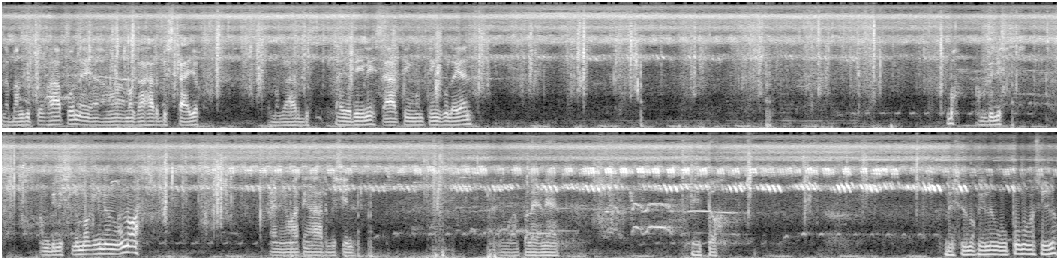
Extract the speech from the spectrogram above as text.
nabanggit ko kahapon ay uh, mag-harvest tayo. So, mag-harvest tayo rin eh, sa ating munting gulayan. Bah, ang bilis. Ang bilis lumaki ng ano ah. Yan yung ating harvestin. Ano nga pala yan. Ito. Bilis lumaki ng upo mga silo.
